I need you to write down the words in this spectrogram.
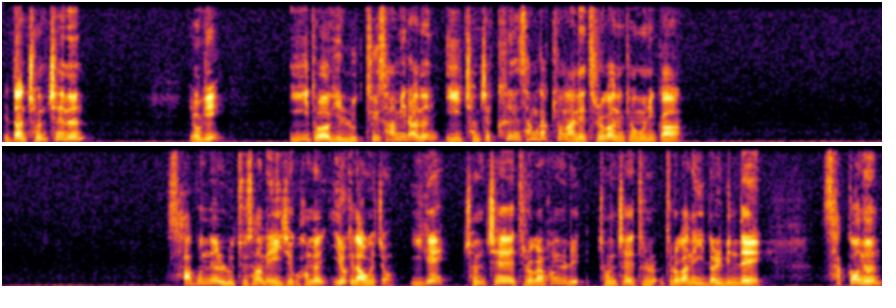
일단 전체는 여기 2 더하기 루트 3이라는 이 전체 큰 삼각형 안에 들어가는 경우니까 4분의 1 루트 3 a제곱 하면 이렇게 나오겠죠. 이게 전체에 들어갈 확률이 전체에 들, 들어가는 이 넓인데 사건은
